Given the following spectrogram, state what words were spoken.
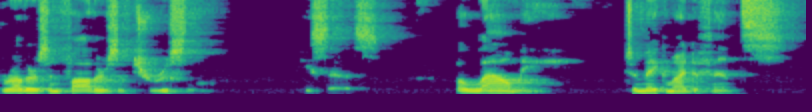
Brothers and fathers of Jerusalem, he says, allow me to make my defense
